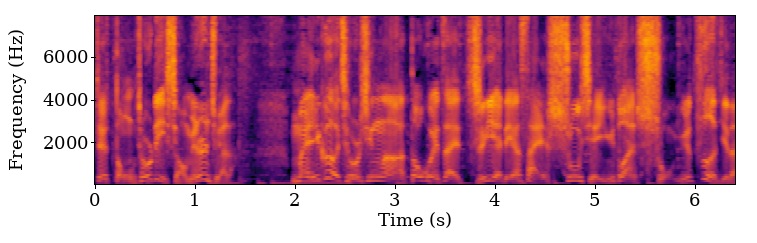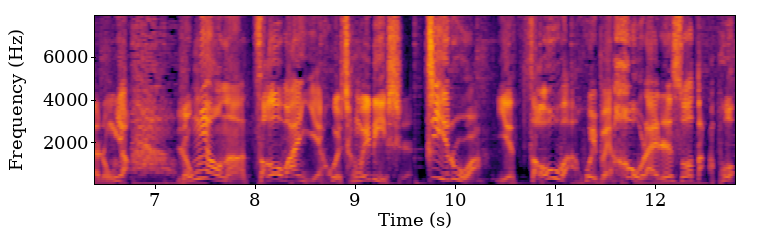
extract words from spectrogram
这懂球帝小明觉得。每个球星呢，都会在职业联赛书写一段属于自己的荣耀，荣耀呢，早晚也会成为历史记录啊，也早晚会被后来人所打破。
